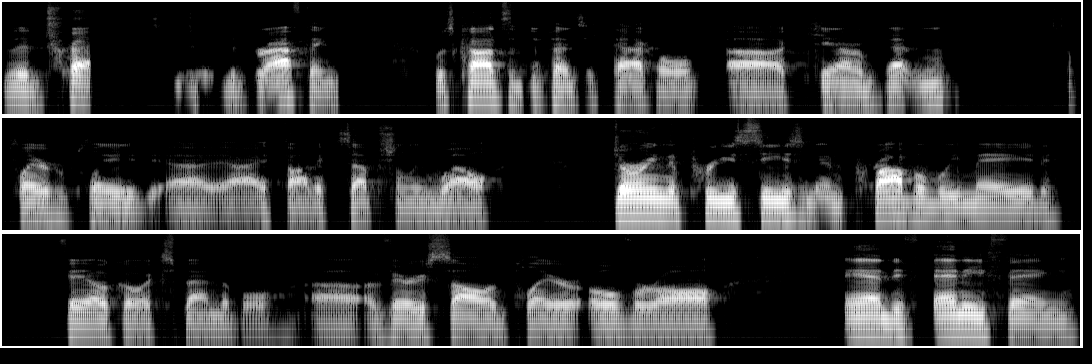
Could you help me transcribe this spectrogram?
the draft, excuse me, the drafting Wisconsin defensive tackle uh, Keanu Benton, a player who played, uh, I thought, exceptionally well during the preseason and probably made Fehoko expendable. Uh, a very solid player overall. And if anything,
